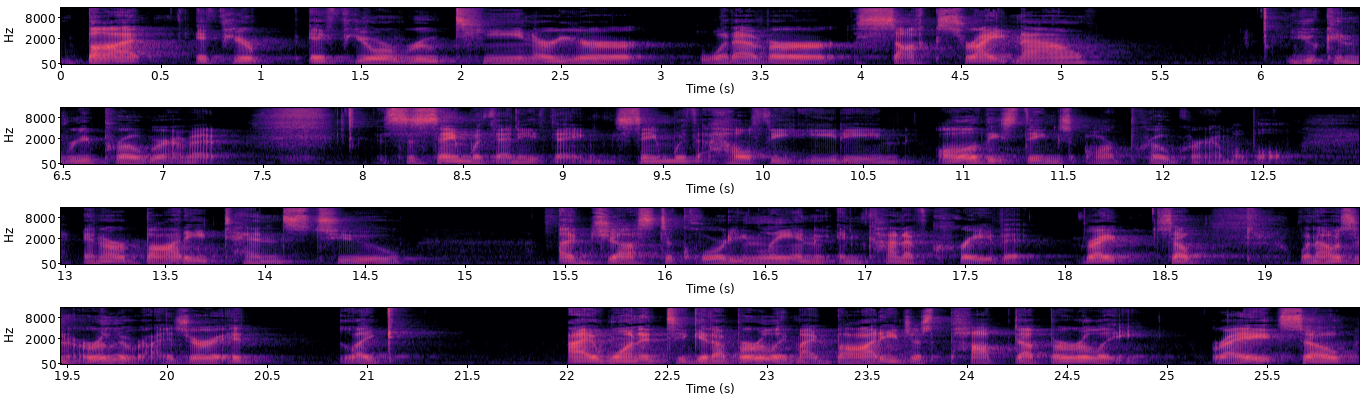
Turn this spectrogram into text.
But if your if your routine or your whatever sucks right now, you can reprogram it. It's the same with anything. Same with healthy eating. All of these things are programmable. And our body tends to adjust accordingly and, and kind of crave it, right? So when I was an early riser, it like I wanted to get up early. My body just popped up early, right? So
